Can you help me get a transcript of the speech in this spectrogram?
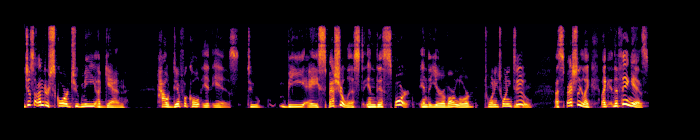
just underscored to me again how difficult it is to be a specialist in this sport in the year of our Lord 2022. Especially like like the thing is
